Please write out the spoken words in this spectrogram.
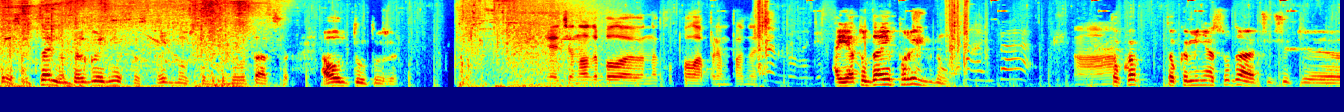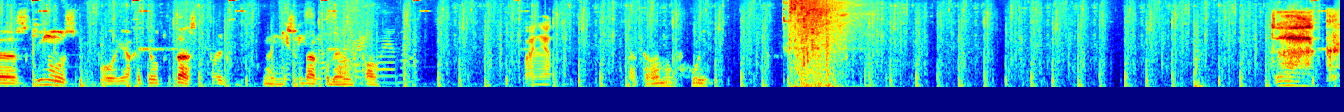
Я специально в другое место спрыгнул, чтобы залутаться. А он тут уже. Не, тебе надо было на купола прям подать. А я туда и прыгнул. А, Только, только меня сюда чуть-чуть э, скинуло с купол. Я хотел туда спрыгнуть. Ну, не сюда, куда я упал. понятно. Патронов хуй. Так.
